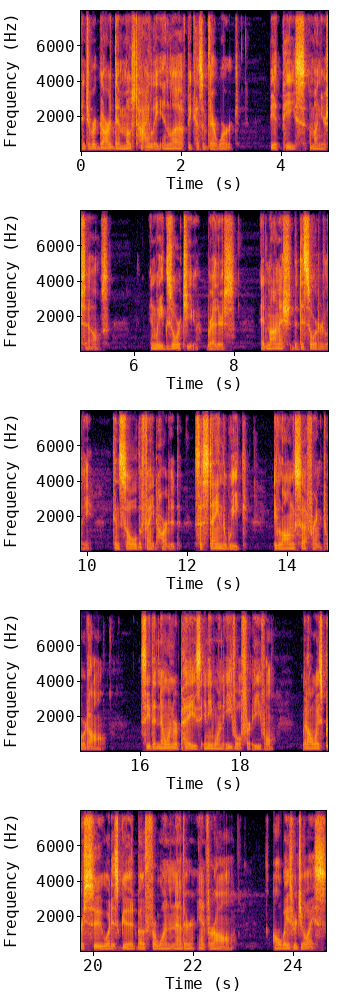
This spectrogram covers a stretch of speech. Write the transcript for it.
and to regard them most highly in love because of their work be at peace among yourselves. And we exhort you, brothers, admonish the disorderly, console the faint hearted, sustain the weak, be long suffering toward all. See that no one repays anyone evil for evil, but always pursue what is good both for one another and for all. Always rejoice,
